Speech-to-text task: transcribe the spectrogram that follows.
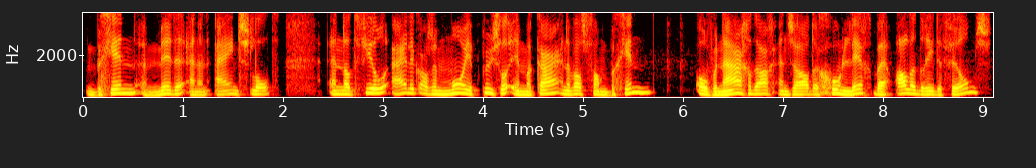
een begin, een midden en een eindslot. En dat viel eigenlijk als een mooie puzzel in elkaar. En er was van begin over nagedacht. En ze hadden groen licht bij alle drie de films.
